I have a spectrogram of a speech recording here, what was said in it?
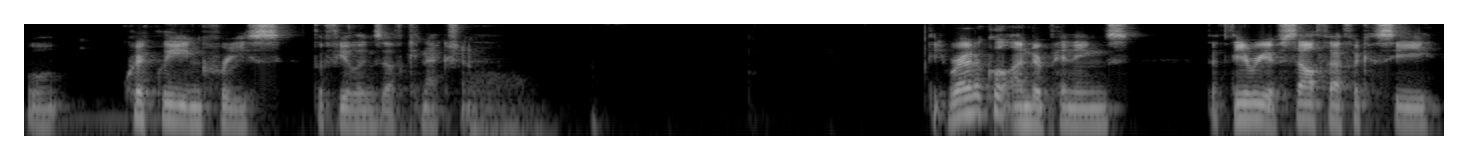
will quickly increase the feelings of connection. Theoretical underpinnings, the theory of self efficacy,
